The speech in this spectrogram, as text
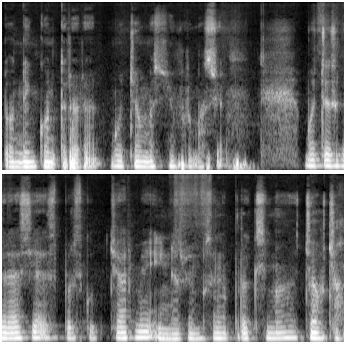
donde encontrarán mucha más información. Muchas gracias por escucharme y nos vemos en la próxima. Chao, chao.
